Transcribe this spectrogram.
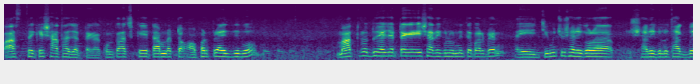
পাঁচ থেকে সাত হাজার টাকা। কিন্তু আজকে এটা আমরা একটা অফার প্রাইস দিব। মাত্র দুই হাজার টাকায় এই শাড়িগুলো নিতে পারবেন। এই জিমিচু শাড়িগুলো শাড়িগুলো থাকবে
